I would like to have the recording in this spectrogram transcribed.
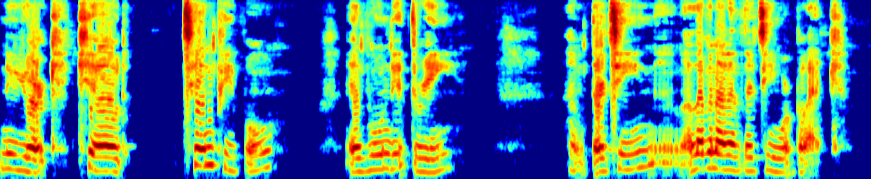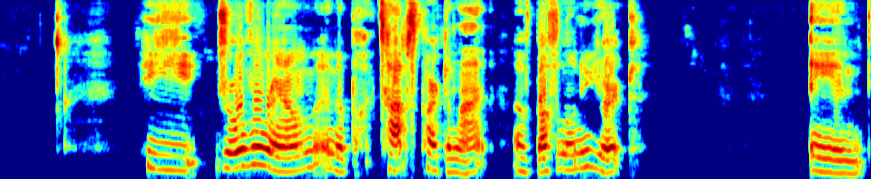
New York, killed 10 people and wounded three. Um, 13, 11 out of 13 were black. He drove around in the Tops parking lot of Buffalo, New York, and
